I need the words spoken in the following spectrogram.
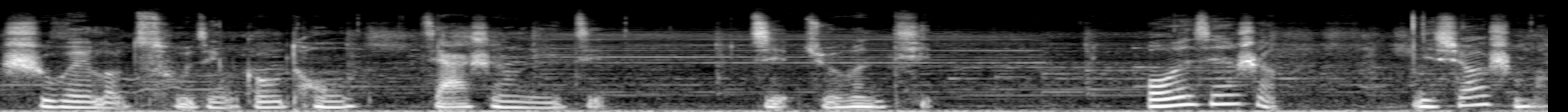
是为了促进沟通、加深理解、解决问题。我问先生：“你需要什么？”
